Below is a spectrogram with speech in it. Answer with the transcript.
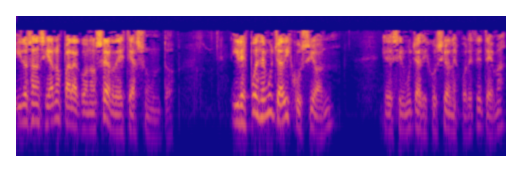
y los ancianos para conocer de este asunto. Y después de mucha discusión, es decir, muchas discusiones por este tema,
